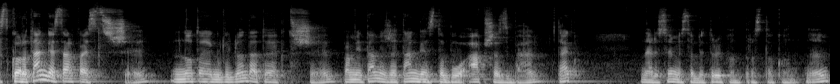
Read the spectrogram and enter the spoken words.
Skoro tangens alfa jest 3, no to jak wygląda to jak 3, pamiętamy, że tangens to było a przez b, tak? Narysujemy sobie trójkąt prostokątny.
